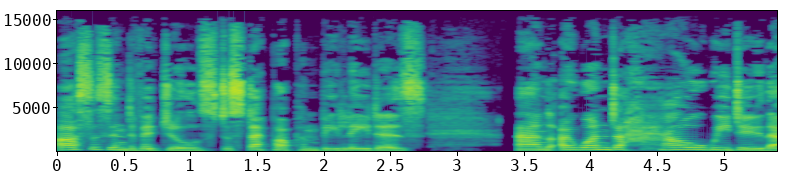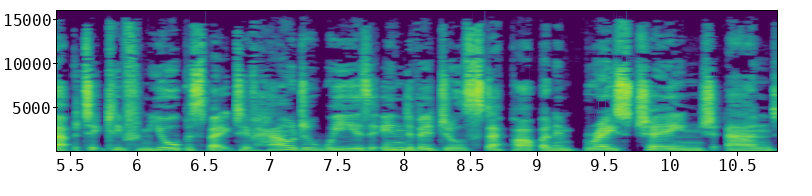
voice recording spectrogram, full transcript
us as individuals to step up and be leaders. And I wonder how we do that, particularly from your perspective. How do we as individuals step up and embrace change and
